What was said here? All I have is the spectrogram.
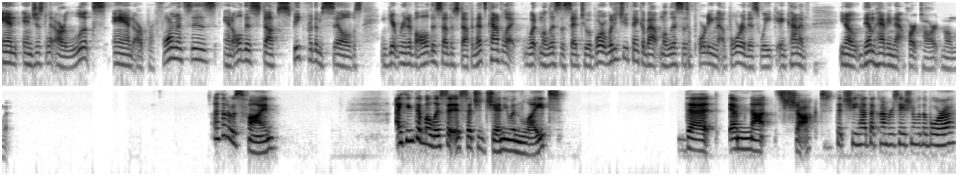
and and just let our looks and our performances and all this stuff speak for themselves and get rid of all this other stuff. And that's kind of like what melissa said to abhora what did you think about melissa supporting abhora this week and kind of you know them having that heart to heart moment? I thought it was fine. I think that melissa is such a genuine light that am not shocked that she had that conversation with Abhora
